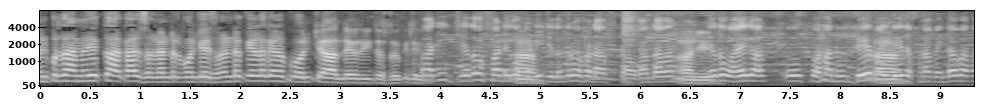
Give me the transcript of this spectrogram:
ਉਹਨ ਪ੍ਰਧਾਨ ਮੰਤਰੀ ਘਰ ਘਰ ਸਿਲੰਡਰ ਪਹੁੰਚੇ। ਸਿਲੰਡਰ ਕਿਹੜਾ ਕਿਹੜਾ ਪਹੁੰਚਾਉਂਦੇ ਤੁਸੀਂ ਦੱਸੋ ਕਿਤੇ। ਭਾਜੀ ਜਦੋਂ ਸਾਡੇ ਕੋਲ ਗੱਡੀ ਜਲੰਧਰੋਂ ਸਾਡਾ ਸਟਾਕ ਆਂਦਾ ਵਾ। ਜਦੋਂ ਆਏਗਾ ਉਹ ਤੁਹਾਨੂੰ ਡੇ ਬਾਈ ਡੇ ਦੱਸਣਾ ਪੈਂਦਾ ਵਾ।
